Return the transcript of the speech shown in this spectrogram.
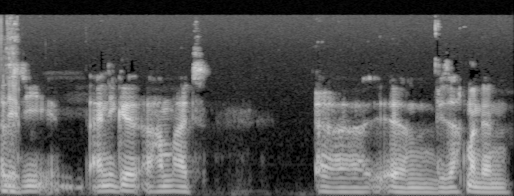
Also nee. die, einige haben halt, äh, ähm, wie sagt man denn,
